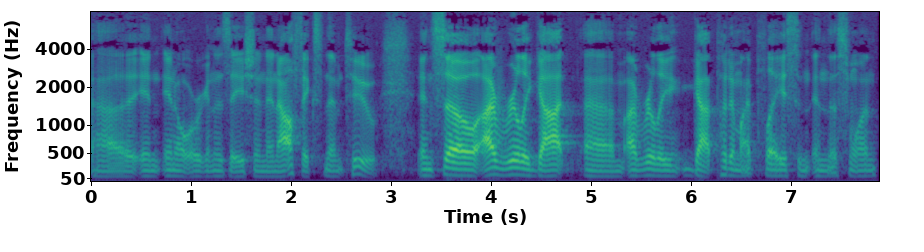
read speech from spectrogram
uh, in, in our organization, and I'll fix them too. And so I really got um, I really got put in my place in, in this one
